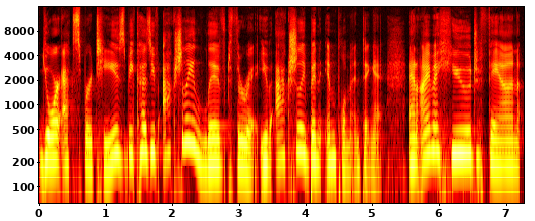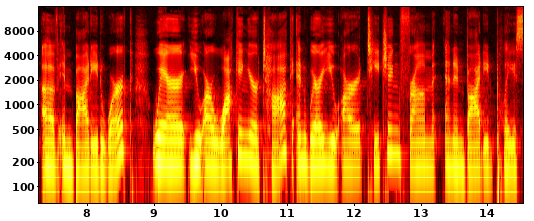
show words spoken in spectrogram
your expertise because you've actually lived through it. You've actually been implementing it. And I'm a huge fan of embodied work where you are walking your talk and where you are teaching from an embodied place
